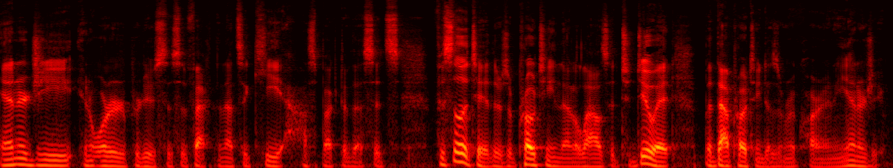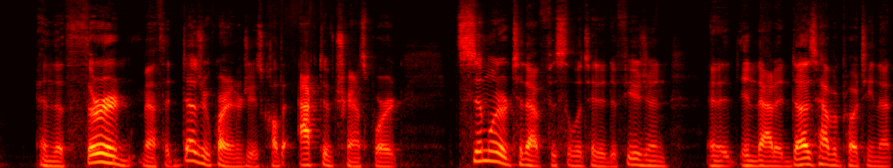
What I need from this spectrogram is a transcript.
energy in order to produce this effect, and that's a key aspect of this. It's facilitated. There's a protein that allows it to do it, but that protein doesn't require any energy. And the third method does require energy. It's called active transport. It's similar to that facilitated diffusion, and it, in that it does have a protein that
